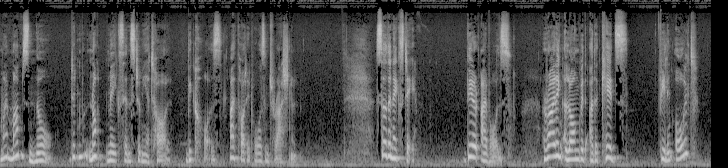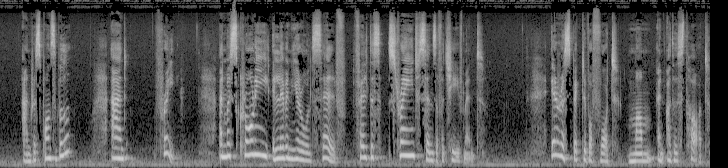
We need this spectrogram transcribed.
my mum's no did not make sense to me at all because I thought it wasn't rational. So the next day, there I was, riding along with other kids, feeling old and responsible and free. And my scrawny 11 year old self felt this strange sense of achievement. Irrespective of what mum and others thought,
